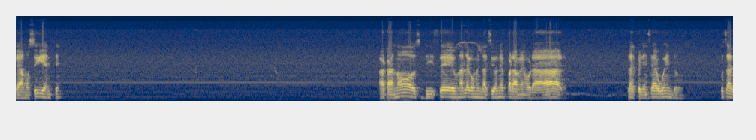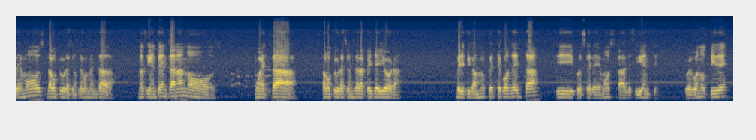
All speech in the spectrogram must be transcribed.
Le damos siguiente. Acá nos dice unas recomendaciones para mejorar la experiencia de Windows. Usaremos la configuración recomendada. En la siguiente ventana nos muestra la configuración de la fecha y hora. Verificamos que esté correcta y procederemos al siguiente. Luego nos pide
